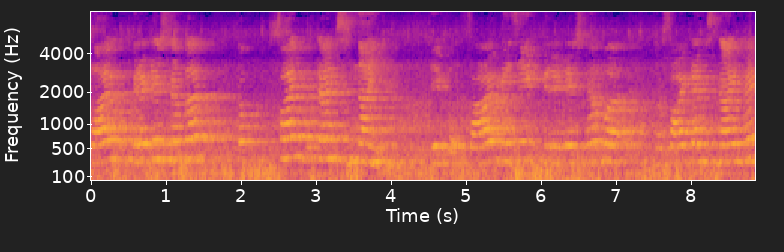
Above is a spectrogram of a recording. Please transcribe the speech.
फाइव ग्रेटेस्ट नंबर तो फाइव टाइम्स नाइन देखो फाइव डिजिट ग्रेटेस्ट नंबर तो फाइव टाइम्स नाइन है।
